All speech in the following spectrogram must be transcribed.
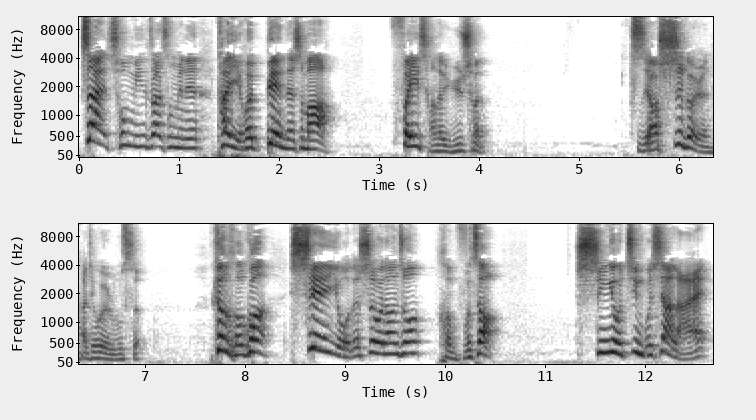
再聪明再聪明的人，他也会变得什么？非常的愚蠢。只要是个人，他就会如此。更何况现有的社会当中很浮躁，心又静不下来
